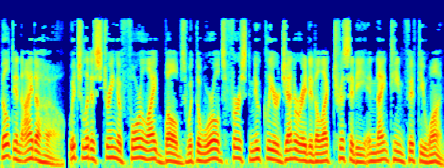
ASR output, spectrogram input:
built in Idaho, which lit a string of four light bulbs with the world's first nuclear-generated electricity in 1951.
